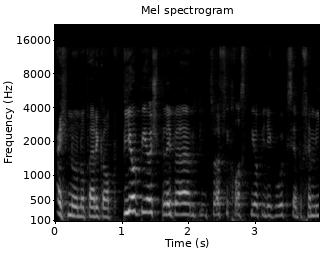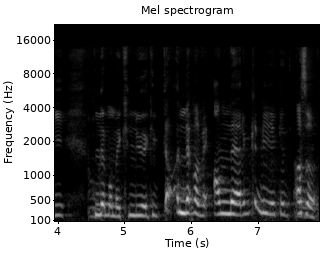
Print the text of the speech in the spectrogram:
Es ist nur noch bergab. Bio, Bio ist geblieben. Bei 12. Klasse Bio bin ich gut gewesen, aber Chemie nicht mal mehr genügend. Nicht mal mehr annähernd genügend. Also,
